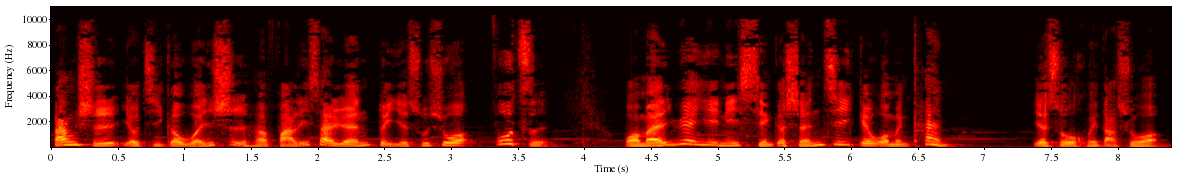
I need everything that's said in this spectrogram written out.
当时有几个文士和法利赛人对耶稣说：“夫子，我们愿意你显个神迹给我们看。”耶稣回答说：“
